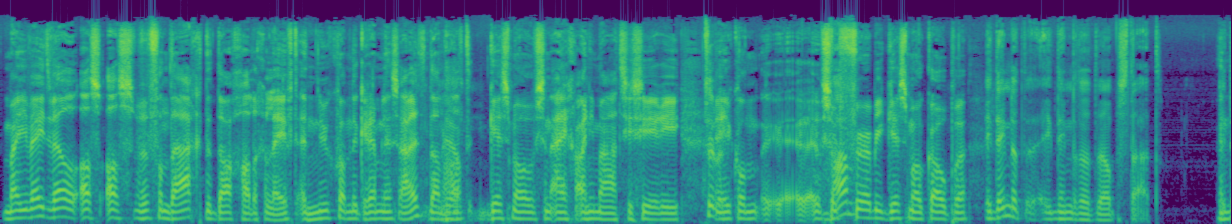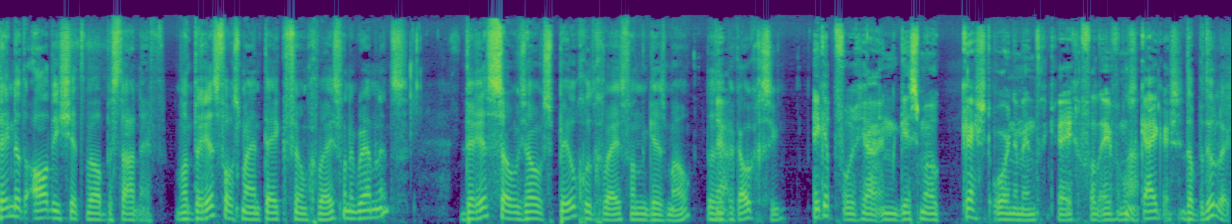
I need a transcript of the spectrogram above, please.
Maar je weet wel, als, als we vandaag de dag hadden geleefd en nu kwam de Gremlins uit, dan Ja. had Gizmo zijn eigen animatieserie. En je kon eh, een soort Waarom- Furby Gizmo kopen. Ik denk dat, ik denk dat dat wel bestaat. Ik denk dat al die shit wel bestaan heeft. Want er is volgens mij een tekenfilm geweest van de Gremlins. Er is sowieso speelgoed geweest van Gizmo. Dat Ja. heb ik ook gezien. Ik heb vorig jaar een Gizmo kerstornament gekregen van een van onze Nou. kijkers. Dat bedoel ik.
